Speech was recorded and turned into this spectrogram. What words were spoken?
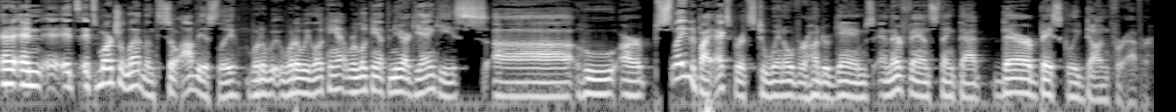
And, and, it's it's March 11th, so obviously, what are we what are we looking at? We're looking at the New York Yankees, uh, who are slated by experts to win over 100 games, and their fans think that they're basically done forever.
